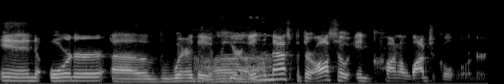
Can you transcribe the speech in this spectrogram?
in order of where they appear in the ah. mass, but they're also in chronological order.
